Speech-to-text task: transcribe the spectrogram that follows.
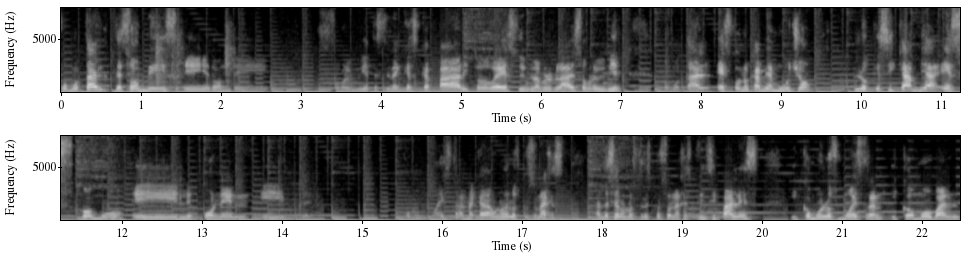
como tal de zombies eh, donde sobrevivientes tienen que escapar y todo esto y bla, bla, bla, y sobrevivir. Como tal, esto no cambia mucho. Lo que sí cambia es cómo eh, le ponen, eh, cómo muestran a cada uno de los personajes. Han de ser unos tres personajes principales y cómo los muestran y cómo van,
